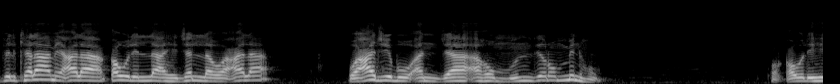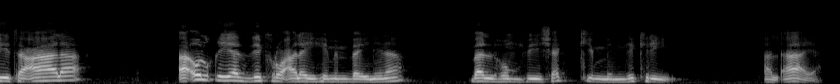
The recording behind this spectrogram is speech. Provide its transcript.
في الكلام على قول الله جل وعلا وعجبوا أن جاءهم منذر منهم. وقوله تعالى ألقي الذكر عليه من بيننا؟ بل هم في شك من ذكري. الآية.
